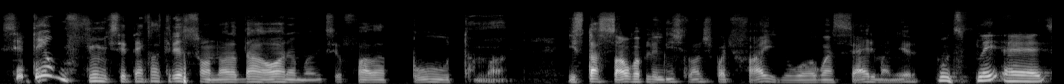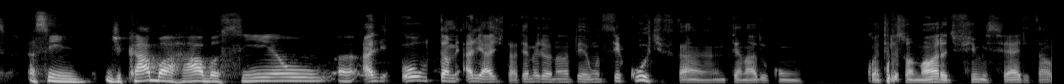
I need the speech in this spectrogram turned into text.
Você tem algum filme que você tem aquela trilha sonora da hora, mano, que você fala, puta, mano. Isso tá salvo a playlist lá no Spotify ou alguma série maneira? Putz, play, é, assim, de cabo a rabo, assim, eu. Uh... Ali, ou também, aliás, tá até melhorando a pergunta. Você curte ficar antenado com com a trilha sonora de filme, série e tal.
